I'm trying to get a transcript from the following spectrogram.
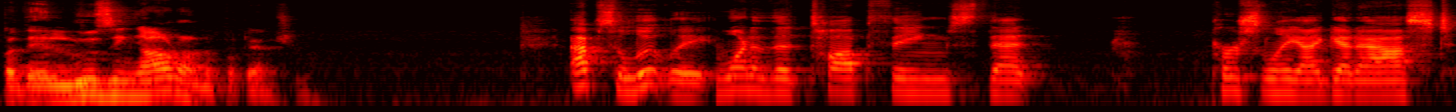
But they're losing out on the potential. Absolutely. One of the top things that personally I get asked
